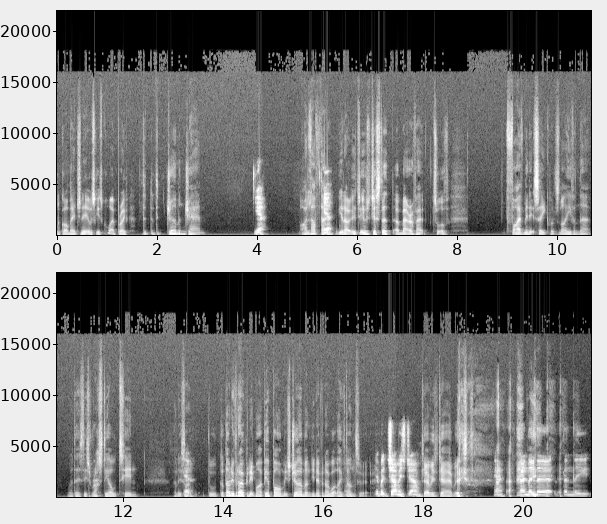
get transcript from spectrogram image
I've got to mention it. It was it's quite brief. The, the, the German jam. Yeah, I love that. Yeah. You know, it, it was just a, a matter of fact sort of five minute sequence, not even that, where there's this rusty old tin, and it's Yeah. like, don't even open it. It might be a bomb. It's German. You never know what they've done to it. yeah, but jam is jam. Jam is jam. Yeah, and then the then the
